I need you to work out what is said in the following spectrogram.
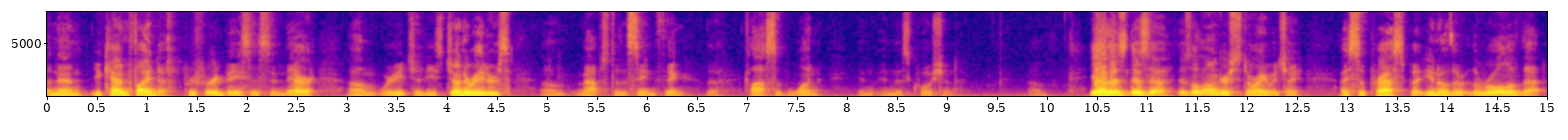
And then you can find a preferred basis in there um, where each of these generators um, maps to the same thing, the class of 1 in, in this quotient. Um, yeah, there's, there's, a, there's a longer story which I, I suppressed, but you know, the, the role of that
